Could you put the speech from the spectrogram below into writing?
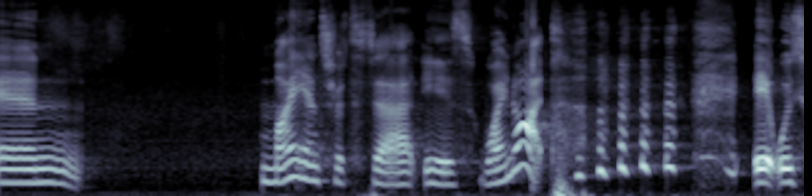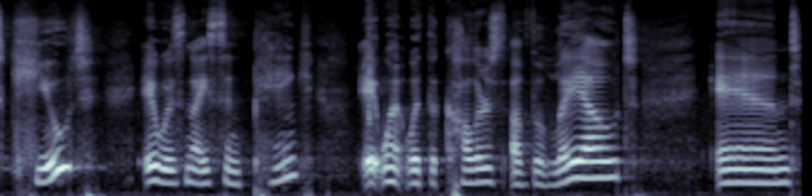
and my answer to that is why not? it was cute. It was nice and pink. It went with the colors of the layout and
